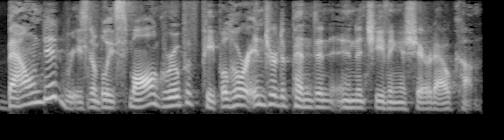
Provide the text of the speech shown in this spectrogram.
bounded, reasonably small group of people who are interdependent in achieving a shared outcome.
